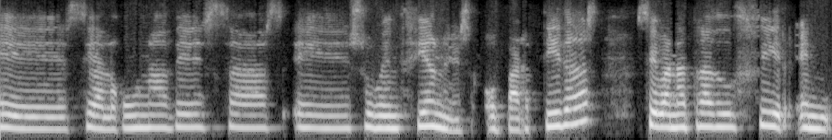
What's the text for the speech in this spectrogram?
eh, si alguna de esas eh, subvenciones o partidas se van a traducir en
